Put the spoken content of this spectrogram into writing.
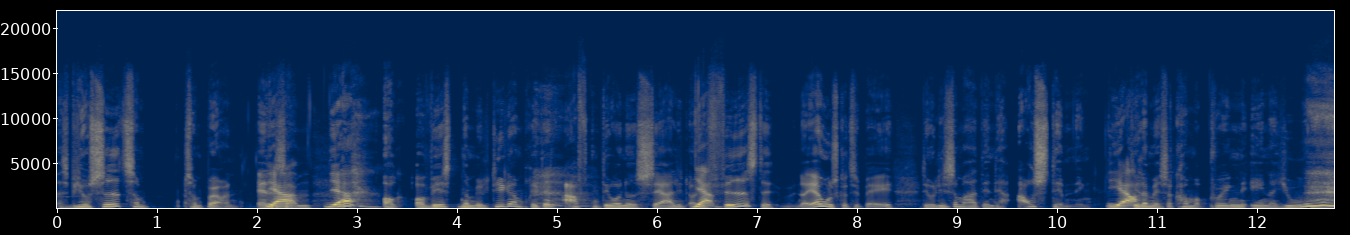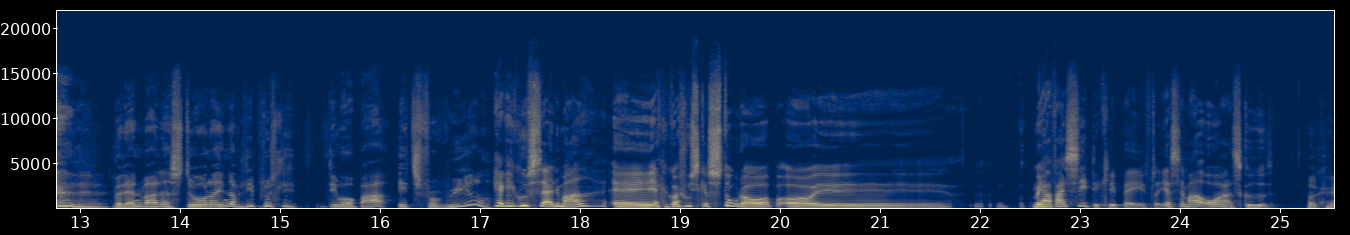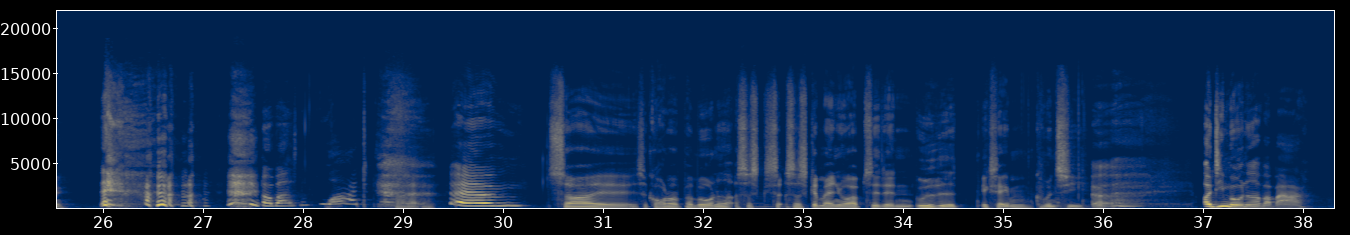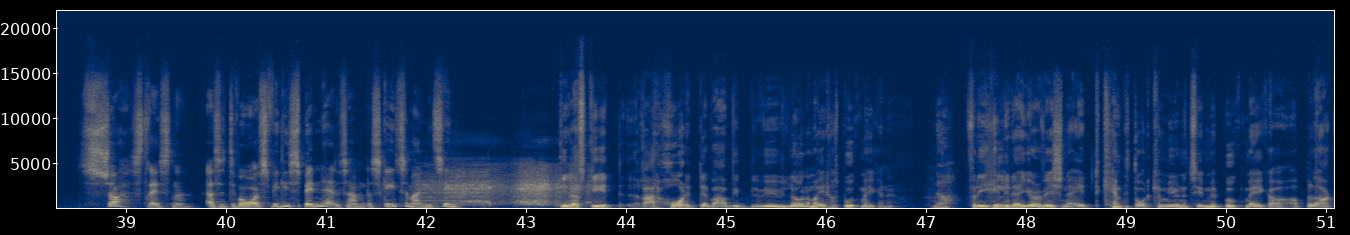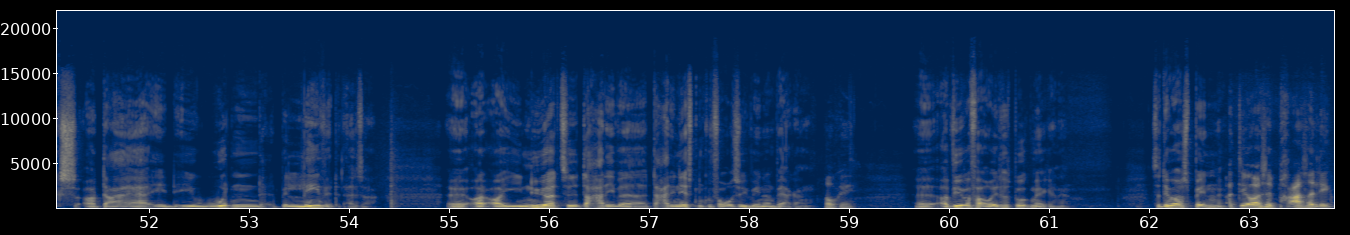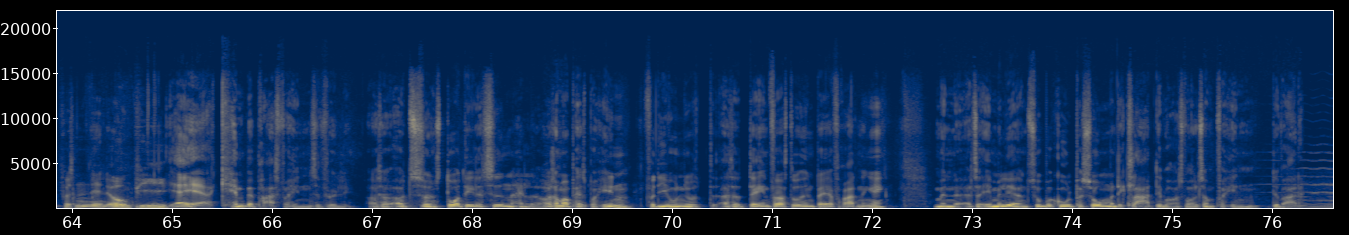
Altså, vi har jo siddet som, som børn, alle Ja, sammen, ja. og, og vidste, når Melodi Grand Prix den aften, det var noget særligt. Og Ja. det fedeste, når jeg husker tilbage, det var lige så meget den der afstemning. Ja. Det der med, så kommer Bring ind og jubel. Hvordan var det at stå derinde, og lige pludselig, det var jo bare, it's for real. Jeg kan ikke huske særlig meget. Øh, jeg kan godt huske, at jeg stod deroppe, og... Øh, men jeg har faktisk set det klip bagefter. Jeg ser meget overrasket ud. Okay. Jeg var bare sådan, what? Øhm, Så, øh, så går der et par måneder, og så, så, så skal man jo op til den udvidede eksamen, kunne man sige. og de måneder var bare så stressende. Altså, det var også virkelig spændende alle sammen. Der skete så mange ting. Det, der skete ret hurtigt, det var, at vi, vi lå nummer et hos bookmakerne. Nå. Fordi hele det der Eurovision er et kæmpestort community med bookmaker og blogs, og der er et, you wouldn't believe it, altså. Øh, og, og i nyere tid, der har de, været, der har de næsten kunne forudsige vinderen hver gang. Okay. Øh, og vi var favorit hos bookmakerne. Så det var jo spændende. Og det er også et pres at lægge på sådan en ung pige. Ja, ja, kæmpe pres for hende selvfølgelig. Og så, og så en stor del af tiden handlede også om at passe på hende, fordi hun jo, altså dagen først stod i en bagerforretning, ikke? Men altså Emily er en super cool person, men det er klart, det var også voldsomt for hende. Det var det.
